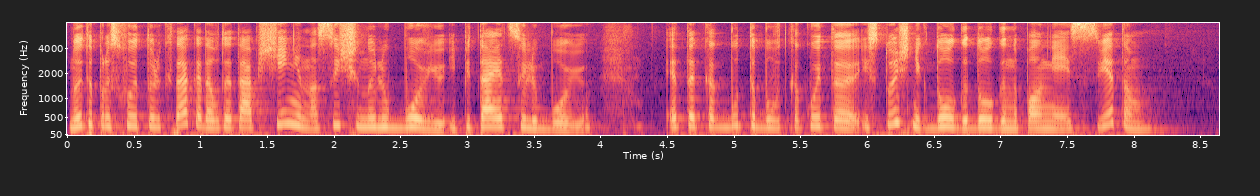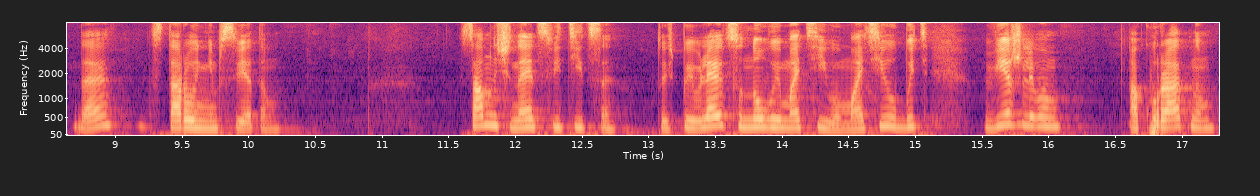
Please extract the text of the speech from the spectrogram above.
Но это происходит только так, когда вот это общение насыщено любовью и питается любовью. Это как будто бы вот какой-то источник, долго-долго наполняясь светом, да, сторонним светом, сам начинает светиться. То есть появляются новые мотивы. Мотивы быть вежливым, аккуратным.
